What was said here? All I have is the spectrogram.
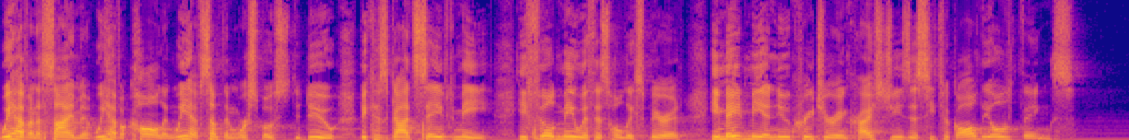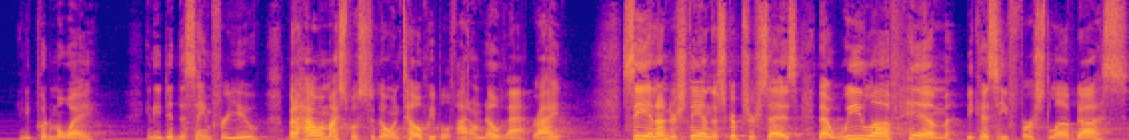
we have an assignment, we have a calling, we have something we're supposed to do because God saved me. He filled me with His Holy Spirit. He made me a new creature in Christ Jesus. He took all the old things and He put them away, and He did the same for you. But how am I supposed to go and tell people if I don't know that, right? See and understand the scripture says that we love Him because He first loved us.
